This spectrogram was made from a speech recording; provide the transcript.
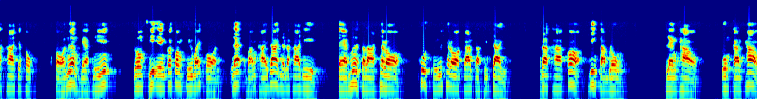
ราคาจะตกต่อเนื่องแบบนี้โรงสีเองก็ต้องซื้อไว้ก่อน และหวังขายได้ในราคาดี แต่เมื่อตลาดชะลอ ผู้ซื้อชะลอการตัดสินใจ ราคาก็ยิ่งต่ำลง แหล่งข่าววงการข้าว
